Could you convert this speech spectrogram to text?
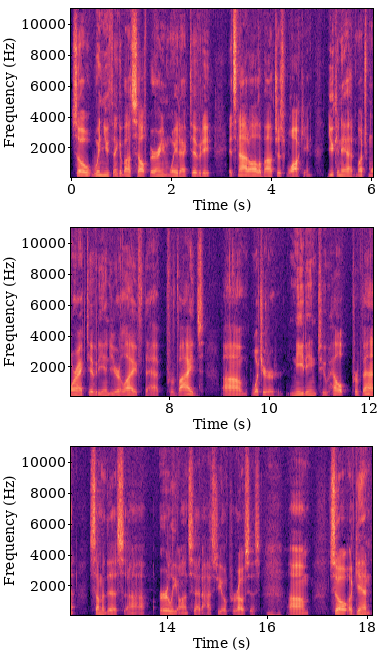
so when you think about self-bearing weight activity, it's not all about just walking. You can add much more activity into your life that provides um, what you're needing to help prevent some of this uh, early onset osteoporosis. Um, so again,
